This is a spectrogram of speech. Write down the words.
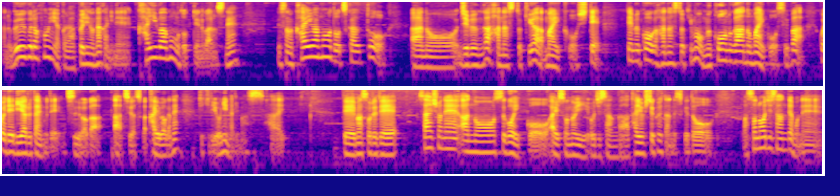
あの Google 翻訳のアプリの中にね会話モードっていうのがあるんですね。でその会話モードを使うとあの自分が話す時はマイクをしてで向こうが話す時も向こうの側のマイクを押せばこれでリアルタイムで通話があ通話が会話がねできるようになります。はい。でまあそれで最初ねあのすごいこう愛想のいいおじさんが対応してくれたんですけど、まあ、そのおじさんでもね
